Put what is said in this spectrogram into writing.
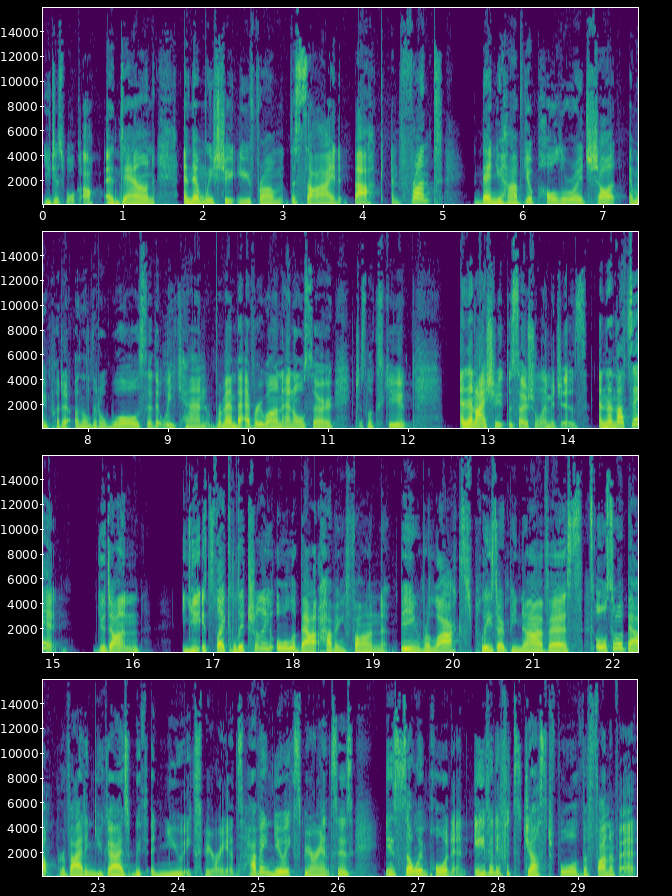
You just walk up and down. And then we shoot you from the side, back, and front. Then you have your Polaroid shot, and we put it on a little wall so that we can remember everyone and also just looks cute. And then I shoot the social images. And then that's it. You're done. You, it's like literally all about having fun, being relaxed. Please don't be nervous. It's also about providing you guys with a new experience. Having new experiences is so important, even if it's just for the fun of it.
